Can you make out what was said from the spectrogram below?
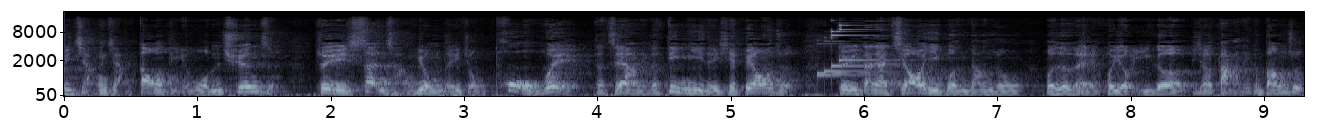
去讲讲到底我们圈子最擅长用的一种破位的这样一个定义的一些标准，对于大家交易过程当中，我认为会有一个比较大的一个帮助。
